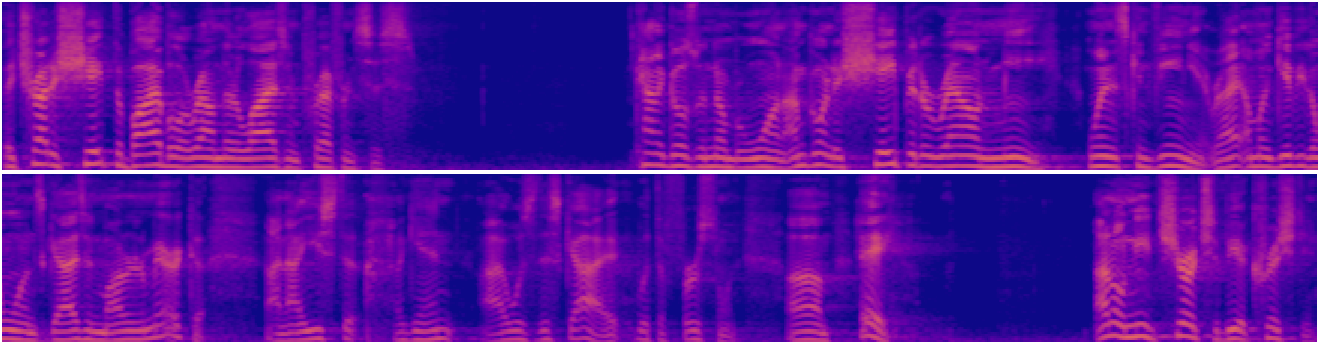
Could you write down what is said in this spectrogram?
they try to shape the Bible around their lives and preferences. Kind of goes with number one. I'm going to shape it around me when it's convenient, right? I'm going to give you the ones, guys, in modern America. And I used to, again, I was this guy with the first one. Um, hey, I don't need church to be a Christian.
